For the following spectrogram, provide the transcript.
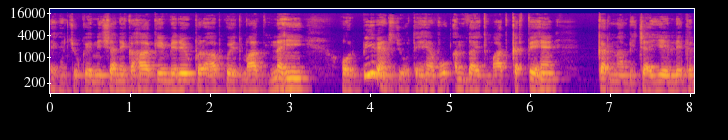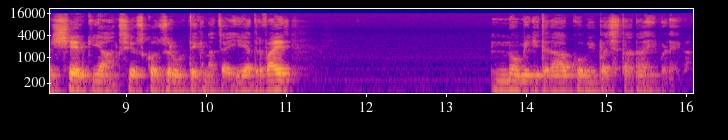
लेकिन चूँकि निशा ने कहा कि मेरे ऊपर आपको इतमाद नहीं, और पेरेंट्स जो होते हैं, वो अंधा इतमाद करते हैं, करना भी चाहिए, लेकिन शेर की आँख से उसको ज़रूर देखना चाहिए। अदरवाइज़ नोमी की तरह आपको भी पछताना ही पड़ेगा।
